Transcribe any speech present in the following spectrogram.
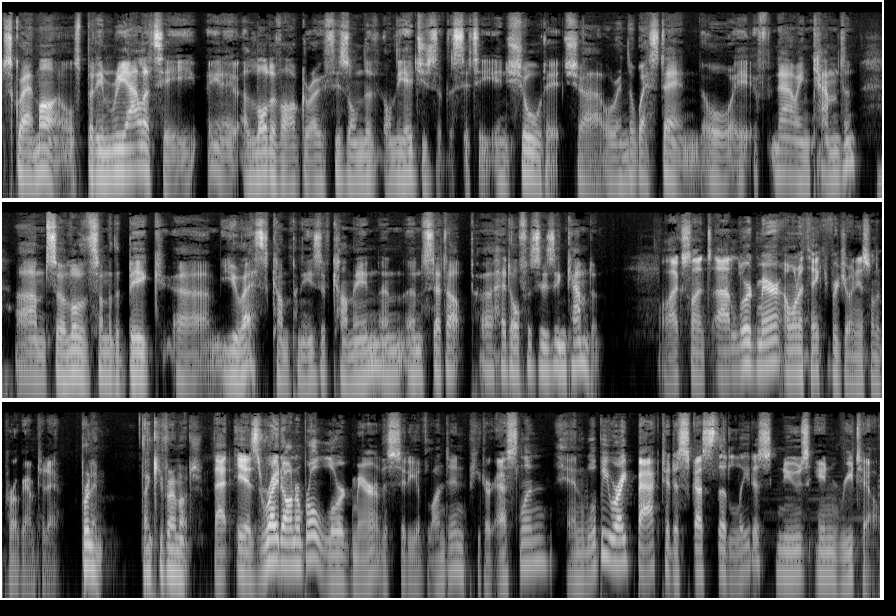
square miles, but in reality, you know, a lot of our growth is on the on the edges of the city, in Shoreditch uh, or in the West End, or if now in Camden. Um, so a lot of some of the big um, US companies have come in and, and set up uh, head offices in Camden. Well, excellent, uh, Lord Mayor. I want to thank you for joining us on the program today. Brilliant. Thank you very much. That is Right Honorable Lord Mayor of the City of London, Peter Estlin, and we'll be right back to discuss the latest news in retail.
